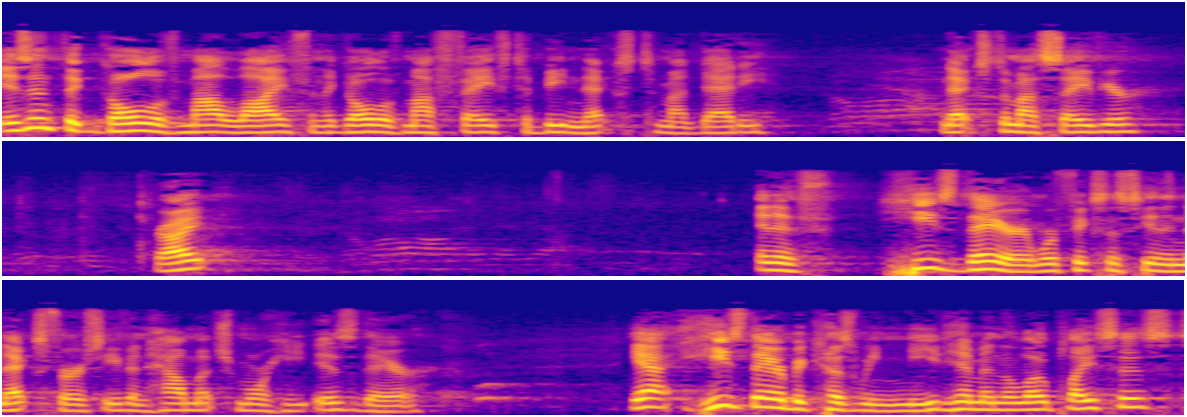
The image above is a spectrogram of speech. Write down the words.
Isn't the goal of my life and the goal of my faith to be next to my daddy, next to my Savior? Right? And if he's there, and we're fixing to see in the next verse even how much more he is there. Yeah, he's there because we need him in the low places.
